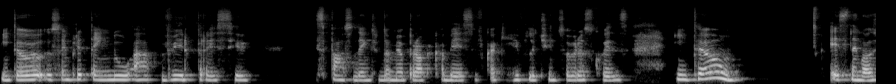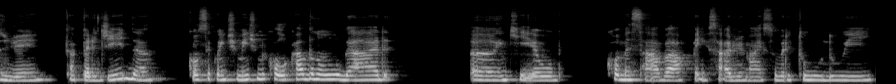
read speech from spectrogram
Então eu, eu sempre tendo a vir para esse espaço dentro da minha própria cabeça ficar aqui refletindo sobre as coisas. Então, esse negócio de estar tá perdida, consequentemente, me colocava num lugar uh, em que eu começava a pensar demais sobre tudo e,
